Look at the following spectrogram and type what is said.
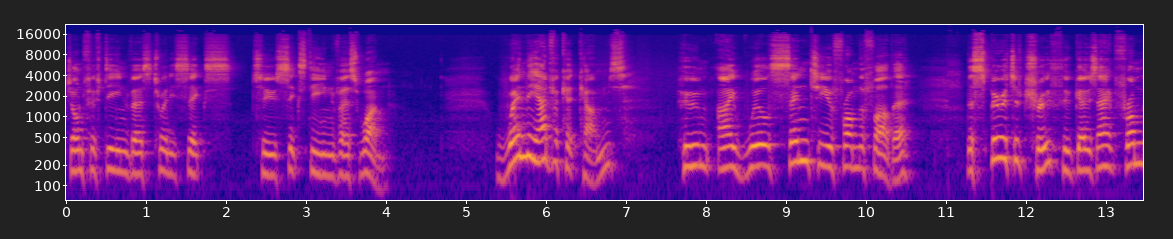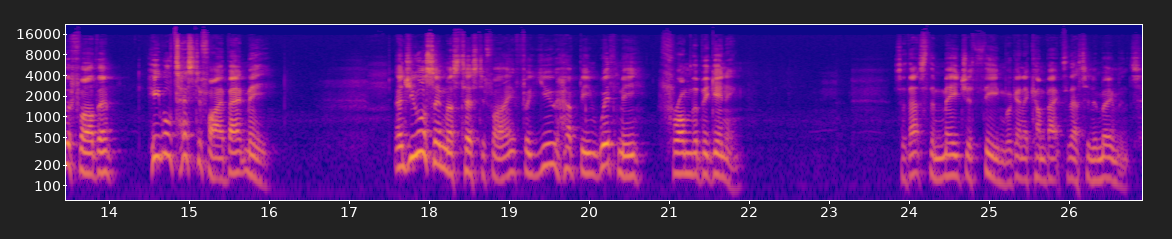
John 15, verse 26 to 16, verse 1. When the advocate comes, whom I will send to you from the Father, the Spirit of truth who goes out from the Father, he will testify about me. And you also must testify, for you have been with me from the beginning. So that's the major theme. We're going to come back to that in a moment.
